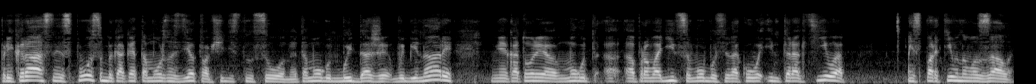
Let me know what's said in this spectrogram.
прекрасные способы, как это можно сделать вообще дистанционно. Это могут быть даже вебинары, которые могут а, проводиться в области такого интерактива и спортивного зала.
